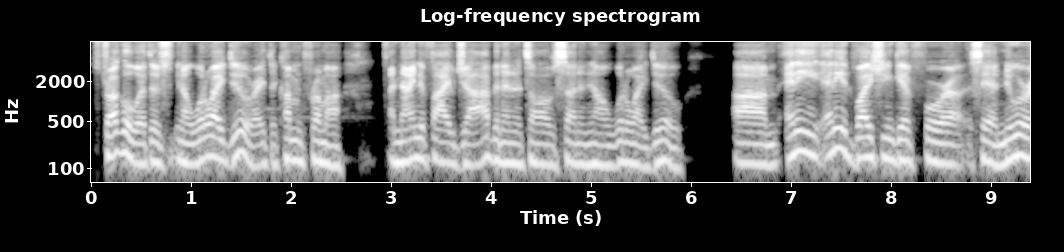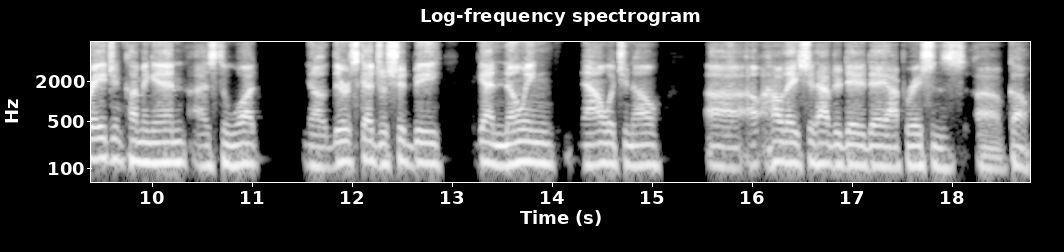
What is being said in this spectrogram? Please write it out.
struggle with is, you know, what do I do? Right. They're coming from a, a nine to five job and then it's all of a sudden, you know, what do I do? Um, any, any advice you can give for uh, say a newer agent coming in as to what, you know, their schedule should be again, knowing now what you know, uh, how they should have their day-to-day operations uh, go.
